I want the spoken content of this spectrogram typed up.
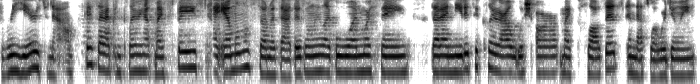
three years now. Like I said, I've been clearing up my space. I am almost done with that. There's only like one more thing that I needed to clear out, which are my closets, and that's what we're doing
